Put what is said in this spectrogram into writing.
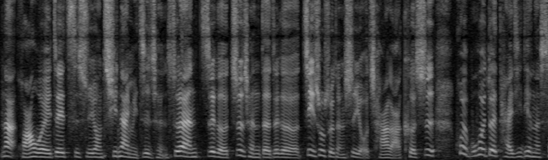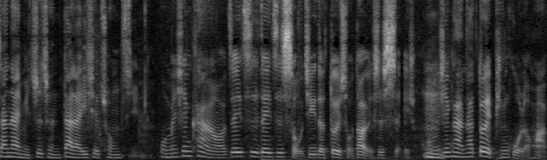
那华为这次是用七纳米制成。虽然这个制成的这个技术水准是有差啦，可是会不会对台积电的三纳米制程带来一些冲击呢？我们先看哦，这一次这一支手机的对手到底是谁？嗯、我们先看它对苹果的话，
